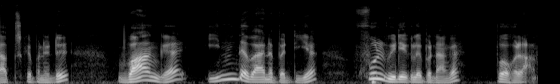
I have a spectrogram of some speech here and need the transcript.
சப்ஸ்கிரைப் பண்ணிவிட்டு வாங்க. இந்த வேனை பற்றிய ஃபுல் வீடியோக்களை இப்போ நாங்கள் போகலாம்.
